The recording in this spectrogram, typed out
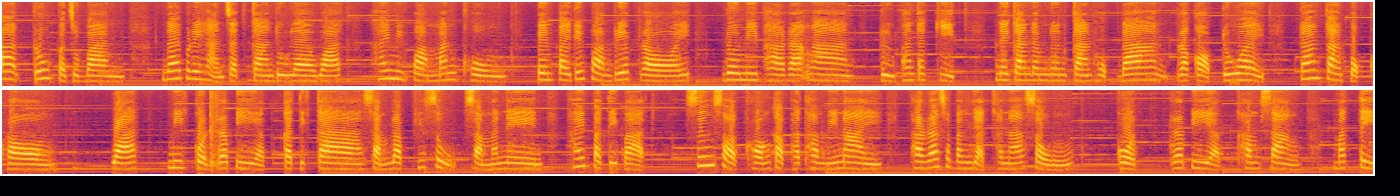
าสรูปปัจจุบัน ได้บริหารจัดการดูแลวัดให้มีความมั่นคง เป็นไปด้วยความเรียบร้อย โดยมีภาระงานหรือพันธกิจในการดำเนินการ 6 ด้านประกอบด้วย ด้านการปกครอง วัดมีกฎระเบียบ กติกาสำหรับพิสุสามเณรให้ปฏิบัติ ซึ่งสอดคล้องกับพระธรรมวินัย พระราชบัญญัติคณะสงฆ์กฎ ระเบียบคำสั่ง มติ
